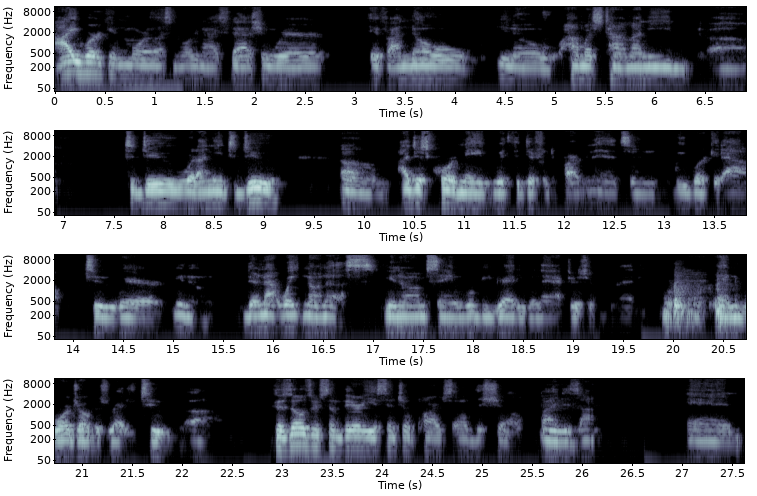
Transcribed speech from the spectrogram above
I work in more or less an organized fashion where if I know you know how much time I need uh, to do what I need to do, um, I just coordinate with the different department heads and we work it out to where you know they're not waiting on us. You know, I'm saying we'll be ready when the actors are ready and the wardrobe is ready too. Because those are some very essential parts of the show by Mm. design, and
